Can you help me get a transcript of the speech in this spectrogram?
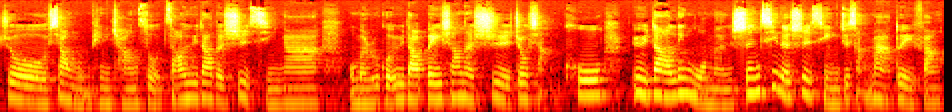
就像我们平常所遭遇到的事情啊，我们如果遇到悲伤的事就想哭，遇到令我们生气的事情就想骂对方，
